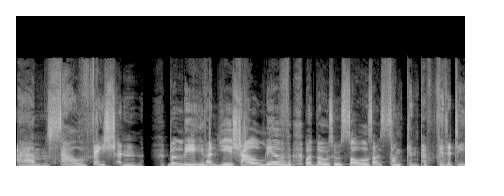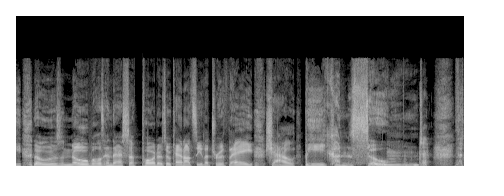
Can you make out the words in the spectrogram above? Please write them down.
am salvation. Believe, and ye shall live. But those whose souls are sunk in perfidy, those nobles and their supporters who cannot see the truth, they shall be consumed. The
